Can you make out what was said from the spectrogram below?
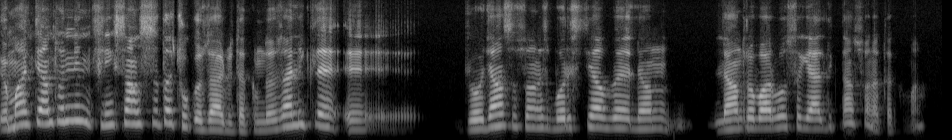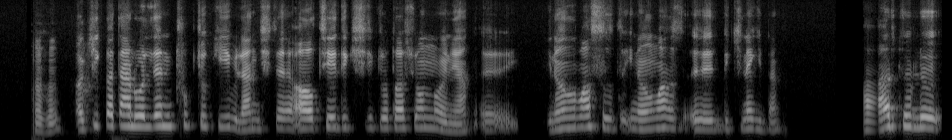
Ya Mike D'Antoni'nin Phoenix Suns'ı da çok özel bir takımdı. Özellikle e, Joe Johnson sonrası Boris Diaw ve Leon, Leandro Barbosa geldikten sonra takıma hı hı. hakikaten rollerini çok çok iyi bilen işte 6-7 kişilik rotasyonla oynayan e, inanılmaz hızlı, inanılmaz e, dikine giden. Her türlü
